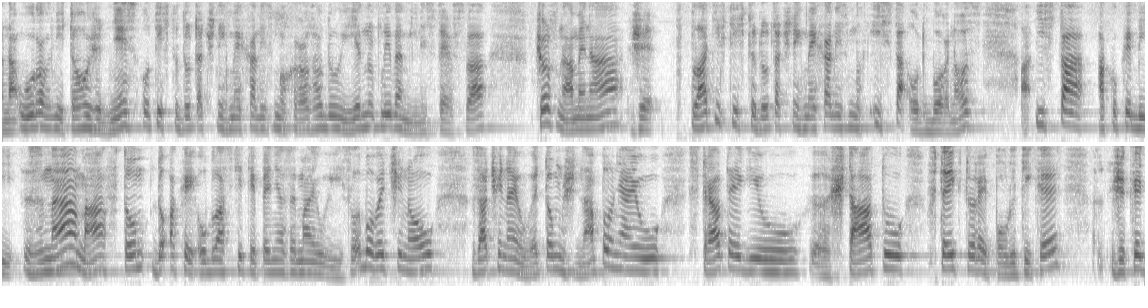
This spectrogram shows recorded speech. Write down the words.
na úrovni toho, že dnes o týchto dotačných mechanizmoch rozhodujú jednotlivé ministerstva, čo znamená, že platí v týchto dotačných mechanizmoch istá odbornosť a istá ako keby známa v tom, do akej oblasti tie peniaze majú ísť. Lebo väčšinou začínajú vetom, že naplňajú stratégiu e, štátu v tej ktorej politike, že keď,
